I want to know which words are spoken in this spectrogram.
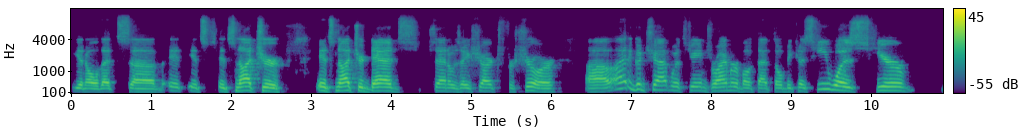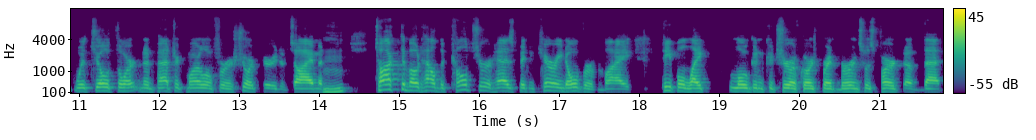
you know, that's, uh, it, it's, it's not your, it's not your dad's San Jose Sharks for sure. Uh, I had a good chat with James Reimer about that though, because he was here with Joe Thornton and Patrick Marleau for a short period of time and mm-hmm. talked about how the culture has been carried over by people like Logan Couture. Of course, Brent Burns was part of that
